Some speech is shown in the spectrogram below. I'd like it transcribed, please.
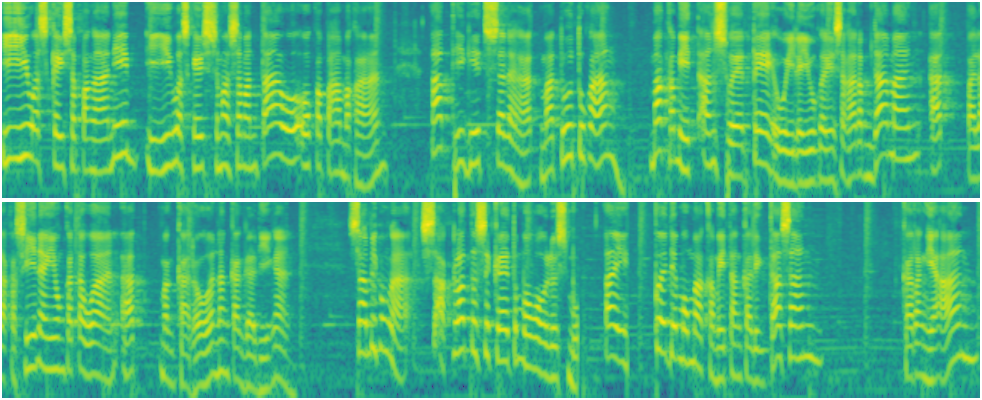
iiwas kayo sa panganib, iiwas kayo sa mga samantao o kapahamakan, at higit sa lahat, matuto kang makamit ang swerte o ilayo ka rin sa karamdaman at palakasin ang iyong katawan at magkaroon ng kagalingan. Sabi ko nga, sa aklat na sekreto mo Oculus mo ay pwede mo makamit ang kaligtasan, karangyaan,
